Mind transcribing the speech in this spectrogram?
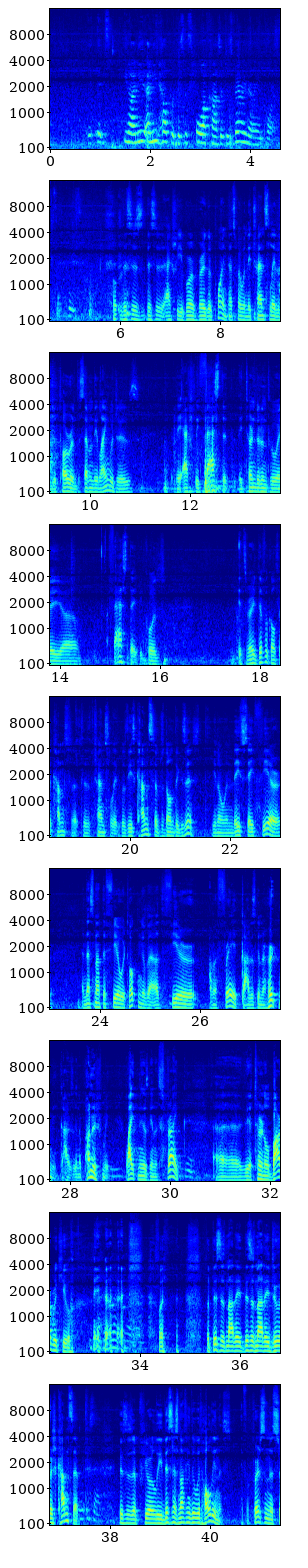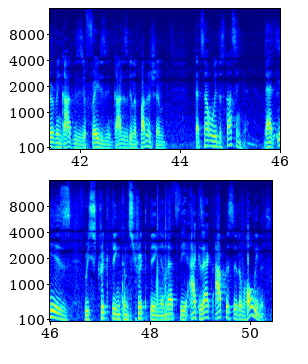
it's you know I need I need help with this. This awe concept is very very important. So please. Well, this is this is actually you brought a very good point. That's why when they translated the Torah into seventy languages, they actually fasted. They turned it into a, uh, fast day because it's very difficult to, concept, to translate because these concepts don't exist. You know, when they say fear, and that's not the fear we're talking about. Fear, I'm afraid God is going to hurt me. God is going to punish me. Lightning is going to strike. Uh, the eternal barbecue. but, but this is not a this is not a Jewish concept. Exactly. This is a purely this has nothing to do with holiness. If a person is serving God because he's afraid God is going to punish him, that's not what we're discussing here. That is restricting, constricting, and that's the exact opposite of holiness.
